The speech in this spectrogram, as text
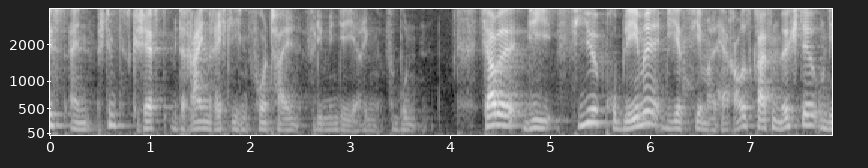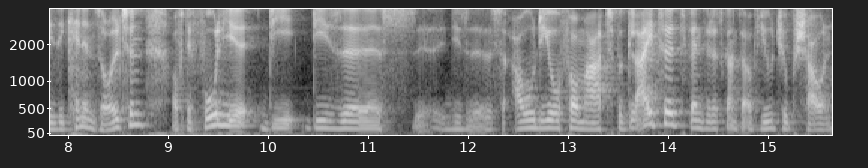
ist ein bestimmtes Geschäft mit rein rechtlichen Vorteilen für die Minderjährigen verbunden. Ich habe die vier Probleme, die ich jetzt hier mal herausgreifen möchte und die Sie kennen sollten, auf der Folie, die dieses, dieses Audioformat begleitet, wenn Sie das Ganze auf YouTube schauen,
